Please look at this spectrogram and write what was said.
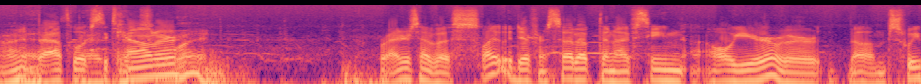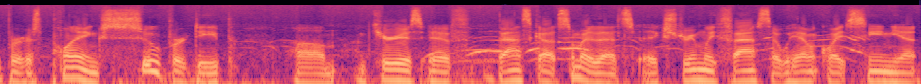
All right, And Bath looks to counter. Riders have a slightly different setup than I've seen all year, where um, Sweeper is playing super deep. Um, I'm curious if Bath's got somebody that's extremely fast that we haven't quite seen yet,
